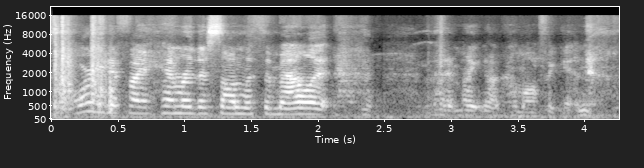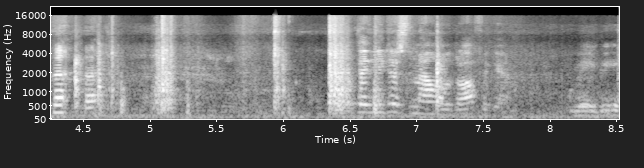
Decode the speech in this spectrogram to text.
Course, I'm worried if I hammer this on with the mallet that it might not come off again. then you just mallet it off again. Maybe.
